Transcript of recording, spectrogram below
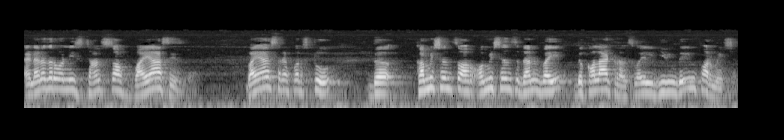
And another one is chances of bias is there. Bias refers to the commissions or omissions done by the collaterals while giving the information.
